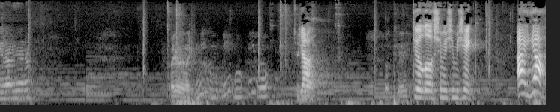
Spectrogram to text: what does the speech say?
Get out of here now? I gotta like. meep, meep, meep, Yeah. Okay. Do a little shimmy, shimmy, shake. Ah, yeah.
